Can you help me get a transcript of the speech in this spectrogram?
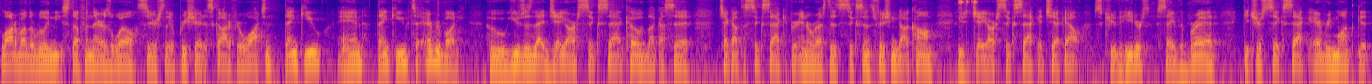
A lot of other really neat stuff in there as well. Seriously, appreciate it, Scott, if you're watching. Thank you, and thank you to everybody who uses that JR6SACK code. Like I said, check out the 6SAC if you're interested, 6thsensefishing.com. Use JR6SACK at checkout, secure the heaters, save the bread, get your 6SAC every month, get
